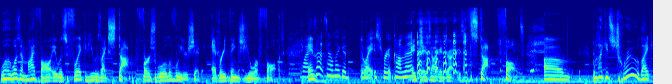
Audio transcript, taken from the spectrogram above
well, it wasn't my fault. It was Flik. And he was like, stop. First rule of leadership: everything's your fault. Why and, does that sound like a Dwight Schrute comment? it, it's not like a dry. Stop. Fault. Um, but like it's true. Like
